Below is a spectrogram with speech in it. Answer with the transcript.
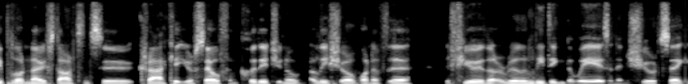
people are now starting to crack it yourself included you know alicia one of the the few that are really leading the way as an insurtech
